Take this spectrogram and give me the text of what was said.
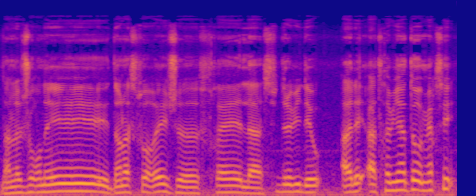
dans la journée, dans la soirée, je ferai la suite de la vidéo. Allez, à très bientôt, merci.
